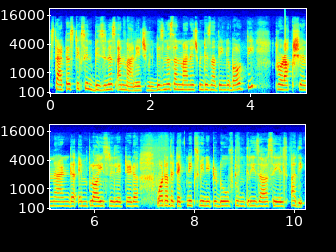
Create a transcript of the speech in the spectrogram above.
statistics in business and management. Business and management is nothing about the production and employees related. What are the techniques we need to do to increase our sales? Adi.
